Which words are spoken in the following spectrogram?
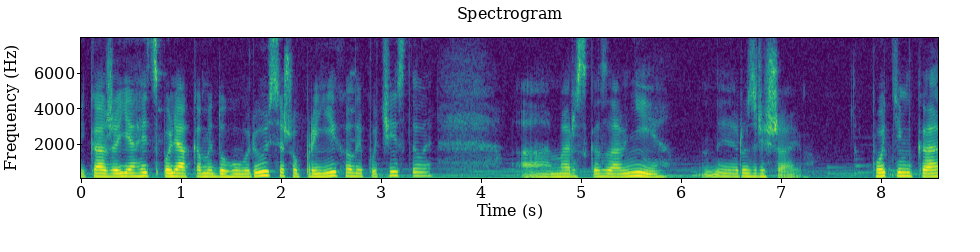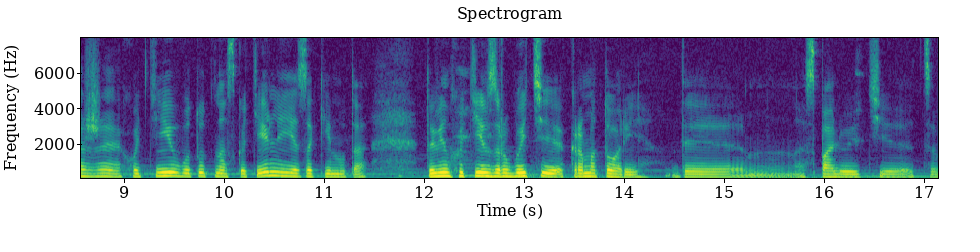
і каже, я геть з поляками договорюся, щоб приїхали, почистили. А мер сказав, ні, не розрішаю. Потім каже, хотів, отут на котельні є закинута, то він хотів зробити крематорій, де спалюють це.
